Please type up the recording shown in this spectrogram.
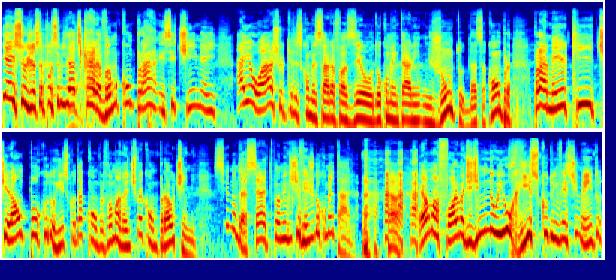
E aí surgiu essa possibilidade, cara, vamos comprar esse time aí. Aí eu acho que eles começaram a fazer o documentário junto dessa compra pra meio que tirar um pouco do risco da compra. Falou, mano, a gente vai comprar o time. Se não der certo, pelo menos a gente vende o documentário. Tá? é uma forma de diminuir o risco do investimento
